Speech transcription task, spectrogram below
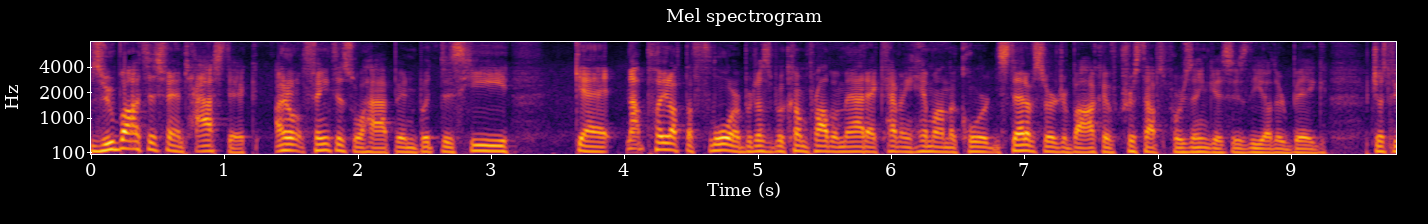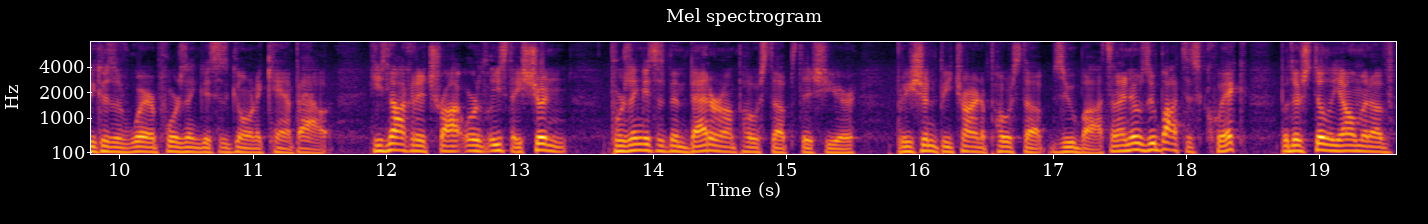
Zubac is fantastic. I don't think this will happen, but does he get not played off the floor, but does it become problematic having him on the court instead of Serge Ibaka if Kristaps Porzingis is the other big, just because of where Porzingis is going to camp out. He's not going to try, or at least they shouldn't. Porzingis has been better on post ups this year, but he shouldn't be trying to post up Zubac. And I know Zubac is quick, but there's still the element of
